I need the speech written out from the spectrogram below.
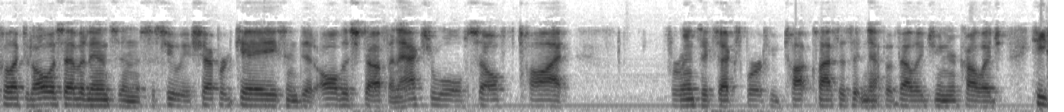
collected all this evidence in the Cecilia Shepard case, and did all this stuff. An actual self-taught forensics expert who taught classes at Napa Valley Junior College. He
